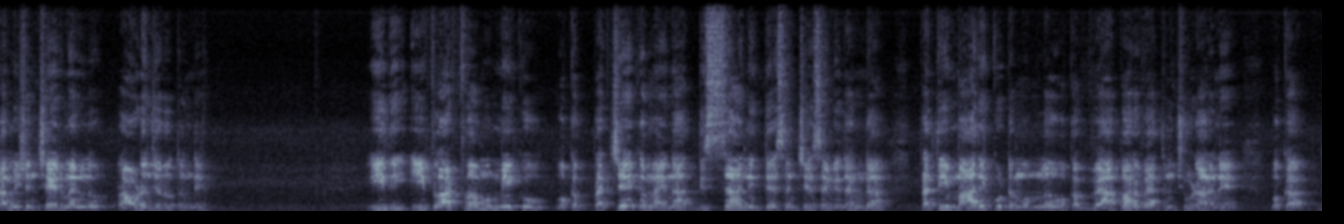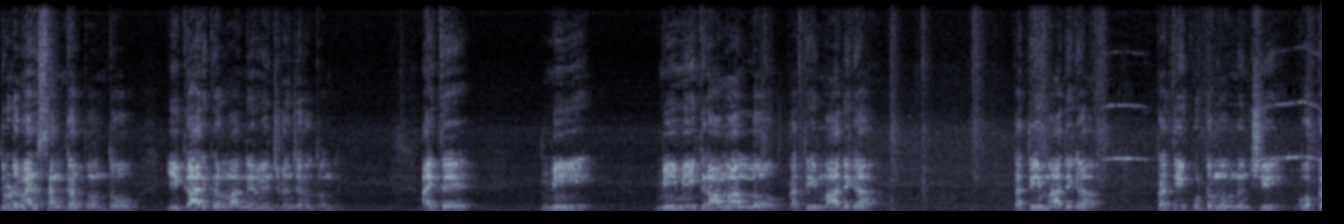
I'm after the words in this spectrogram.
కమిషన్ చైర్మన్లు రావడం జరుగుతుంది. ఇది ఈ ప్లాట్ఫామ్ మీకు ఒక ప్రత్యేకమైన దిశానిర్దేశం చేసే విధంగా ప్రతి మాది కుటుంబంలో ఒక వ్యాపారవేత్తను చూడాలనే ఒక దృఢమైన సంకల్పంతో ఈ కార్యక్రమాన్ని నిర్వహించడం జరుగుతుంది. అయితే మీ మీ మీ గ్రామాల్లో ప్రతి మాదిగా ప్రతి మాదిగా ప్రతి కుటుంబం నుంచి ఒక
